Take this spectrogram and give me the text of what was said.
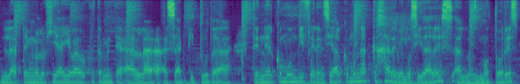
la tecnología ha llevado justamente a la exactitud a tener como un diferencial, como una caja de velocidades a los motores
